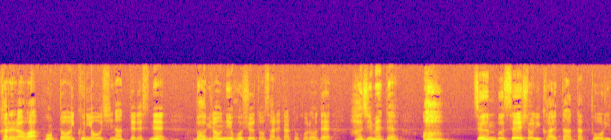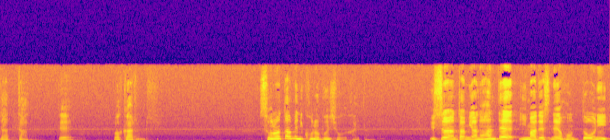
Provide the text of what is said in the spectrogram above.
彼らは本当に国を失ってですねバビロンに捕囚とされたところで初めてああ全部聖書に書いてあった通りだったって分かるんです。そのためにこの文章が書いてある。イスラエルの民は何で今ですね本当に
